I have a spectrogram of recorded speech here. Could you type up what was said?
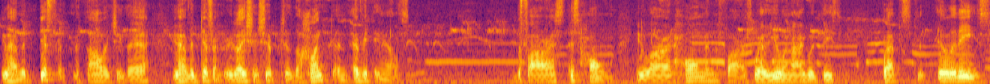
You have a different mythology there. You have a different relationship to the hunt and everything else. The forest is home. You are at home in the forest, where you and I would be perhaps ill at ease,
